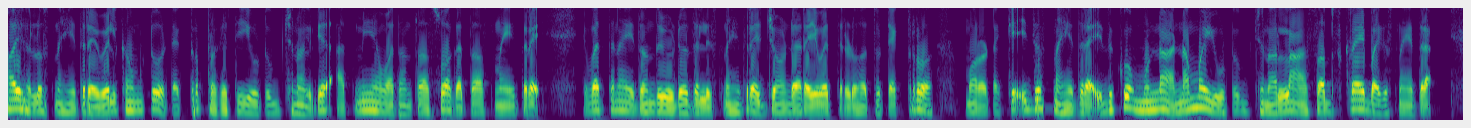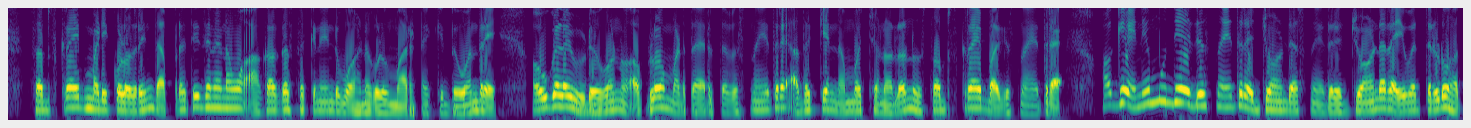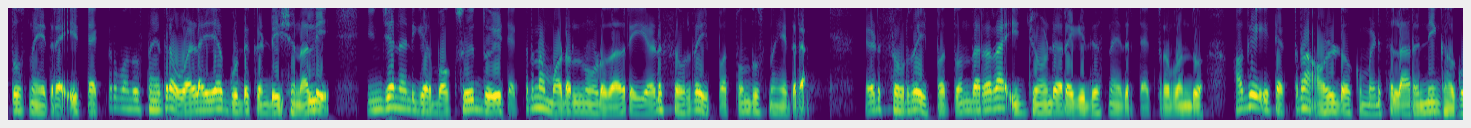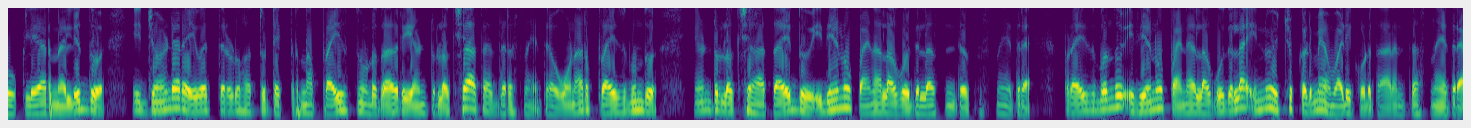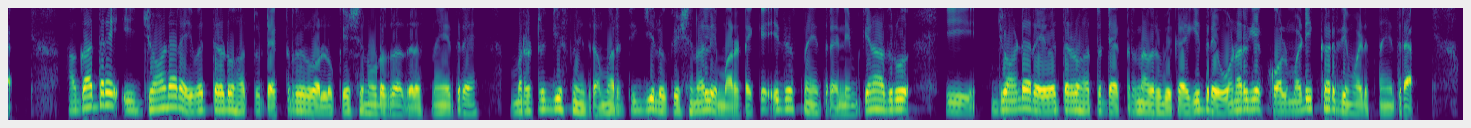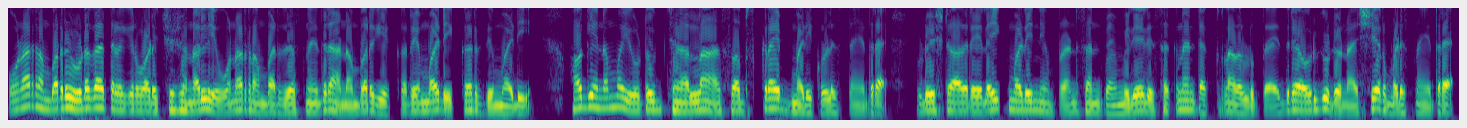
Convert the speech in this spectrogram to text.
Hi hello ಸ್ನೇಹಿತರೆ. Welcome to tractor Pragati YouTube ಚಾನಲ್ಗೆ ಆತ್ಮೀಯವಾದಂಥ ಸ್ವಾಗತ ಸ್ನೇಹಿತರೆ. ಇವತ್ತಿನ ಇದೊಂದು ವಿಡಿಯೋದಲ್ಲಿ ಸ್ನೇಹಿತರೆ, ಜೋಂಡರ್ ಐವತ್ತೆರಡು ಹತ್ತು ಟ್ಯಾಕ್ಟರ್ ಮಾರಾಟಕ್ಕೆ ಇದೆ ಸ್ನೇಹಿತರೆ. ಇದಕ್ಕೂ ಮುನ್ನ ನಮ್ಮ ಯೂಟ್ಯೂಬ್ ಚಾನಲ್ನ ಸಬ್ಸ್ಕ್ರೈಬ್ ಆಗಿ ಸ್ನೇಹಿತರೆ. ಸಬ್ಸ್ಕ್ರೈಬ್ ಮಾಡಿಕೊಳ್ಳೋದ್ರಿಂದ ಪ್ರತಿದಿನ ನಾವು ಆಗಾಗ ಸೆಕೆಂಡ್ ಹ್ಯಾಂಡ್ ವಾಹನಗಳು ಮಾರಾಟಕ್ಕಿದ್ದು ಅಂದರೆ ಅವುಗಳ ವಿಡಿಯೋಗಳನ್ನು ಅಪ್ಲೋಡ್ ಮಾಡ್ತಾ ಇರ್ತವೆ ಸ್ನೇಹಿತರೆ. ಅದಕ್ಕೆ ನಮ್ಮ ಚಾನಲನ್ನು ಸಬ್ಸ್ಕ್ರೈಬ್ ಆಗಿ ಸ್ನೇಹಿತರೆ. ಹಾಗೆ ನಿಮ್ಮ ಮುಂದೆ ಇದೆ ಸ್ನೇಹಿತರೆ, ಜೋಂಡರ್ ಸ್ನೇಹಿತರೆ. ಜೋಂಡರ್ ಐವತ್ತೆರಡು ಹತ್ತು ಸ್ನೇಹಿತರೆ. ಟ್ರ್ಯಾಕ್ಟರ್ ಬಂದು ಸ್ನೇಹಿತರೆ, ಒಳ್ಳೆಯ ಗುಡ್ ಕಂಡೀಷನ್ ಅಲ್ಲಿ ಇಂಜಿನ್ ಅಂಡ್ ಗೇರ್ ಬಾಕ್ಸ್ ಇದ್ದು ಈ ಟ್ರ್ಯಾಕ್ಟರ್ನ ಮಾಡಲ್ ನೋಡೋದಾದ್ರೆ ಎರಡು ಸಾವಿರದ ಇಪ್ಪತ್ತೊಂದು ಸ್ನೇಹಿತರೆ. ಎರಡು ಸಾವಿರದ ಇಪ್ಪತ್ತೊಂದರ ಈ ಜಾಂಡರ್ ಆಗಿದೆ ಸ್ನೇಹಿತರೆ, ಟ್ರ್ಯಾಕ್ಟರ್ ಬಂದು. ಹಾಗೆ ಈ ಟ್ರ್ಯಾಕ್ಟರ್ನ ಆಲ್ ಡಾಕ್ಯುಮೆಂಟ್ಸ್ ಎಲ್ಲ ರನ್ನಿಂಗ್ ಹಾಗೂ ಕ್ಲಿಯರ್ನಲ್ಲಿದ್ದು ಈ ಜಾಂಡರ್ ಐವತ್ತೆರಡು ಹತ್ತು ಟ್ರ್ಯಾಕ್ಟರ್ನ ಪ್ರೈಸ್ ನೋಡೋದಾದ್ರೆ ಎಂಟು ಲಕ್ಷ ಆತಾ ಇದ್ದಾರೆ ಸ್ನೇಹಿತರೆ. ಓನರ್ ಪ್ರೈಸ್ ಬಂದು ಎಂಟು ಲಕ್ಷ ಆತಾ ಇದ್ದು, ಇದೇನು ಫೈನಲ್ ಆಗೋದಿಲ್ಲ ಸ್ನೇಹಿತರೆ ಪ್ರೈಸ್ ಬಂದು ಇದೇನು ಫೈನಲ್ ಆಗೋದಿಲ್ಲ, ಇನ್ನೂ ಹೆಚ್ಚು ಕಡಿಮೆ ಮಾಡಿ ಅಂತ ಸ್ನೇಹಿತರೆ. ಹಾಗಾದರೆ ಈ ಜಾಂಡರ್ ಐವತ್ತೆರಡು ಹತ್ತು ಟ್ಯಾಕ್ಟರ್ ಇರುವ ಲೊಕೇಶನ್ ನೋಡೋದಾದರೆ ಸ್ನೇಹಿತರೆ ಮರಟಗಿ ಸ್ನೇಹಿತರೆ ಮರಟಗಿ ಲೊಕೇಶನ್ ಅಲ್ಲಿ ಮಾರಾಟಕ್ಕೆ ಇದೆ ಸ್ನೇಹಿತರೆ. ನಿಮ್ಗೇನಾದರೂ ಈ ಜೋಂಡರ್ ಐವತ್ತೆರಡು ಹತ್ತು ಟ್ರ್ಯಾಕ್ಟರ್ನಾದರೂ ಬೇಕಾಗಿದ್ದರೆ ಓನರ್ಗೆ ಕಾಲ್ ಮಾಡಿ ಖರೀದಿ ಮಾಡಿ ಸ್ನೇಹಿತರೆ. ಓನರ್ ನಂಬರ್ ಉಡದ ತೆಳಗಿರುವ ಡಿಸ್ಕ್ರಿಪ್ಷನ್ ಅಲ್ಲಿ ಓನರ್ ನಂಬರ್ ಇದೆ ಸ್ನೇಹಿತರೆ, ಆ ನಂಬರ್ಗೆ ಕರೆ ಮಾಡಿ ಖರೀದಿ ಮಾಡಿ. ಹಾಗೆ ನಮ್ಮ ಯೂಟ್ಯೂಬ್ ಚಾನಲ್ನ ಸಬ್ಸ್ಕ್ರೈಬ್ ಮಾಡಿಕೊಳ್ಳಿ ಸ್ನೇಹಿತರೆ. ವಿಡಿಯೋ ಇಷ್ಟ ಆದರೆ ಲೈಕ್ ಮಾಡಿ ನಿಮ್ಮ ಫ್ರೆಂಡ್ಸ್ ಆ್ಯಂಡ್ ಫ್ಯಾಮಿಲಿಯಲ್ಲಿ ಸೆಕೆಂಡ್ ಹ್ಯಾಂಡ್ ಟ್ರ್ಯಾಕ್ಟರ್ನ ಹುಡುಕ್ತಾ ಇದ್ದರೆ ಅವ್ರಿಗೂ ವಿಡಿಯೋನ ಶೇರ್ ಮಾಡಿ ಸ್ನೇಹಿತರೆ.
